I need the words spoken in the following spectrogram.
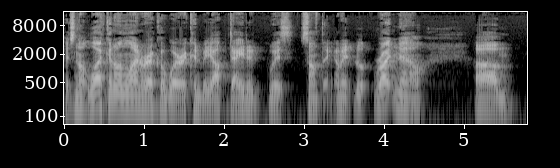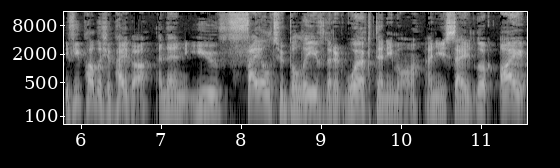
It's not like an online record where it can be updated with something. I mean, look, right now, um, if you publish a paper and then you fail to believe that it worked anymore, and you say, "Look, I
